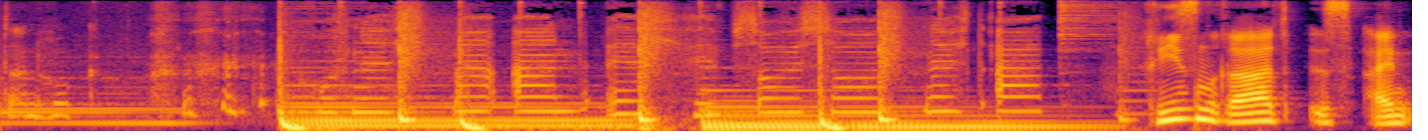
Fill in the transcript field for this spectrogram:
dann Hook. Ruf nicht mehr an, ich heb sowieso nicht ab. Riesenrad ist ein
